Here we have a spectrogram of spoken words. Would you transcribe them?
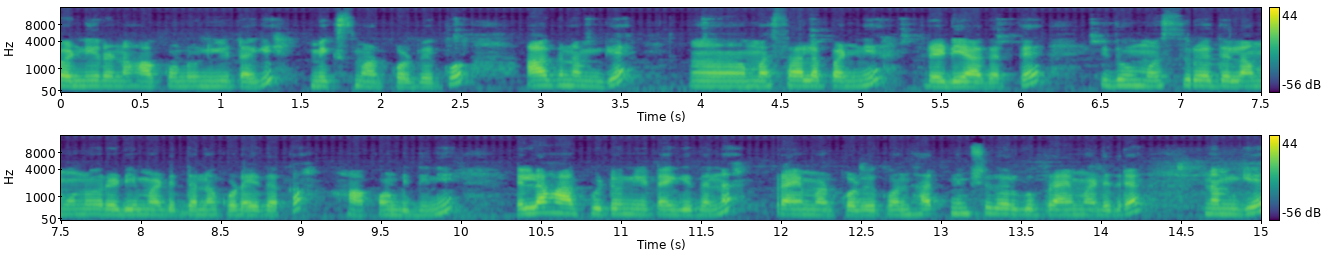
ಪನ್ನೀರನ್ನು ಹಾಕ್ಕೊಂಡು ನೀಟಾಗಿ ಮಿಕ್ಸ್ ಮಾಡ್ಕೊಳ್ಬೇಕು. ಆಗ ನಮಗೆ ಮಸಾಲ ಪನ್ನೀರ್ ರೆಡಿ ಆಗುತ್ತೆ. ಇದು ಮೊಸರು ಅದೆಲ್ಲನೂ ರೆಡಿ ಮಾಡಿದ್ದನ್ನು ಕೂಡ ಇದಕ್ಕೆ ಹಾಕ್ಕೊಂಡಿದ್ದೀನಿ ಎಲ್ಲ ಹಾಕ್ಬಿಟ್ಟು ನೀಟಾಗಿ ಇದನ್ನು ಫ್ರೈ ಮಾಡ್ಕೊಳ್ಬೇಕು. ಒಂದು ಹತ್ತು ನಿಮಿಷದವರೆಗೂ ಫ್ರೈ ಮಾಡಿದರೆ ನಮಗೆ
